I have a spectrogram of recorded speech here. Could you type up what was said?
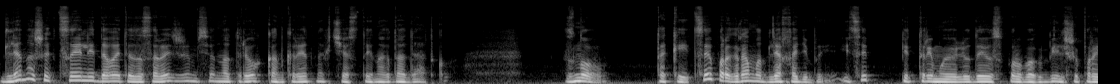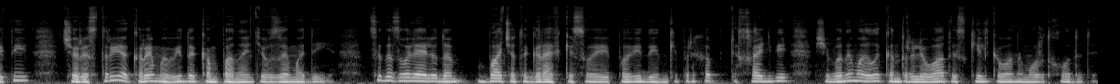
Для наших целей давайте зосереджуємося на трьох конкретних частинах додатку. Знову таки, це програма для ходьби, і це підтримує людей у спробах більше пройти через три окремі види компонентів взаємодії. Це дозволяє людям бачити графіки своєї поведінки при ходьбі, щоб вони могли контролювати, скільки вони можуть ходити.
